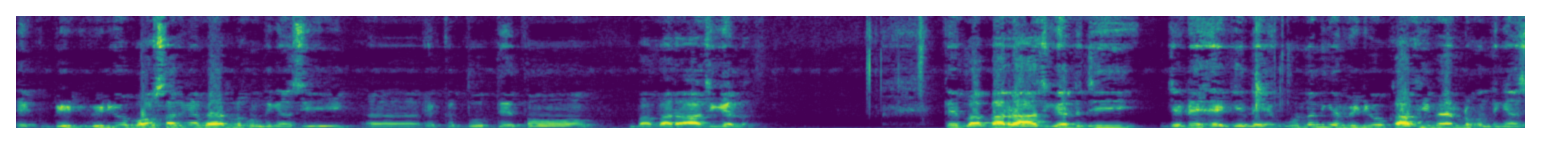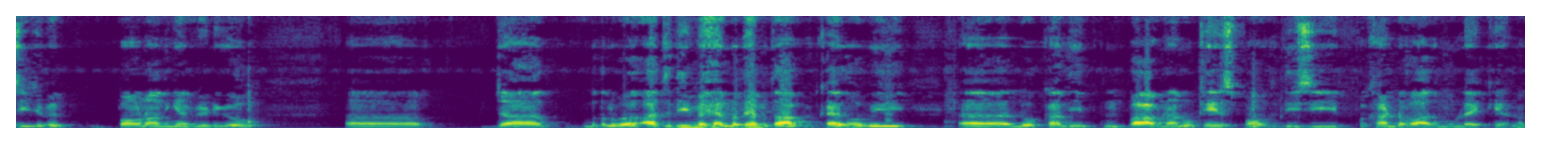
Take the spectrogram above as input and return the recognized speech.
ਇੱਕ ਵੀਡੀਓ ਬਹੁਤ ਸਾਰੀਆਂ ਵਾਇਰਲ ਹੁੰਦੀਆਂ ਸੀ। ਇੱਕ ਦੋਦੇ ਤੋਂ ਬਾਬਾ ਰਾਜਗਿੱਲ ਤੇ ਬਾਬਾ ਰਾਜਗਿੱਲ ਜੀ ਜਿਹੜੇ ਹੈਗੇ ਨੇ ਉਹਨਾਂ ਦੀਆਂ ਵੀਡੀਓ ਕਾਫੀ ਵਾਇਰਲ ਹੁੰਦੀਆਂ ਸੀ ਜਿਵੇਂ ਪੌਣਾ ਦੀਆਂ ਵੀਡੀਓ ਅਹ, ਜਾਂ ਮਤਲਬ ਅੱਜ ਦੀ ਮੁਹਿੰਮ ਦੇ ਮੁਤਾਬਕ ਕਹਿ ਦੋ ਵੀ ਲੋਕਾਂ ਦੀ ਭਾਵਨਾ ਨੂੰ ਠੇਸ ਪਹੁੰਚਦੀ ਸੀ ਪਖੰਡਵਾਦ ਨੂੰ ਲੈ ਕੇ ਹਨਾ।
